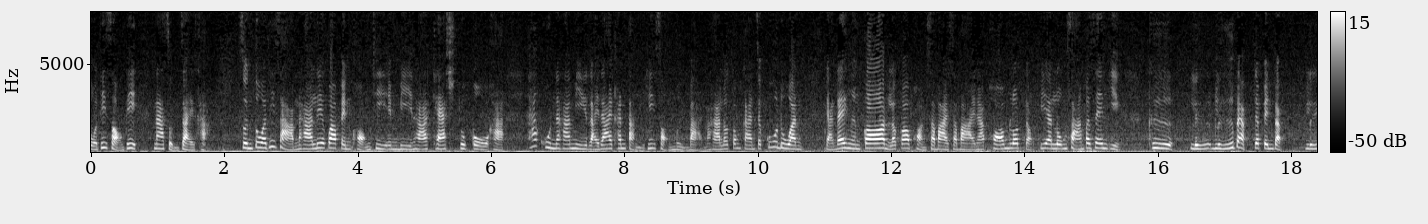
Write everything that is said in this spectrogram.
ตัวที่ 2 ที่น่าสนใจค่ะ ส่วนตัวที่ 3 นะคะ เรียกว่าเป็นของ TMB นะคะ Cash to Go ค่ะ ถ้าคุณนะคะมีรายได้ขั้นต่ำอยู่ที่ 20,000 บาทนะคะ แล้วต้องการจะกู้ด่วน อยากได้เงินก้อน แล้วก็ผ่อนสบายๆนะ พร้อมลดดอกเบี้ยลง 3%อีก คือหรือหรือแบบจะเป็นแบบ หรือ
